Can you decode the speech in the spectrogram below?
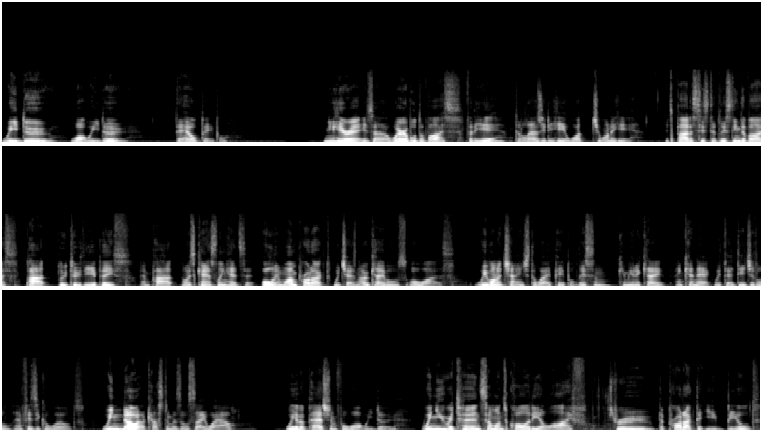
We do what we do to help people. Nuheara is a wearable device for the ear that allows you to hear what you want to hear. It's part assisted listening device, part Bluetooth earpiece, and part noise cancelling headset, all in one product which has no cables or wires. We want to change the way people listen, communicate, and connect with their digital and physical worlds. We know our customers will say, wow. We have a passion for what we do. When you return someone's quality of life through the product that you build,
